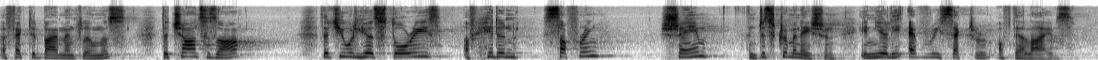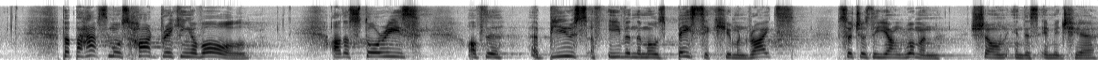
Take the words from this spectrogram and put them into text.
affected by a mental illness, the chances are that you will hear stories of hidden suffering, shame, and discrimination in nearly every sector of their lives. But perhaps most heartbreaking of all are the stories of the abuse of even the most basic human rights, such as the young woman shown in this image here,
